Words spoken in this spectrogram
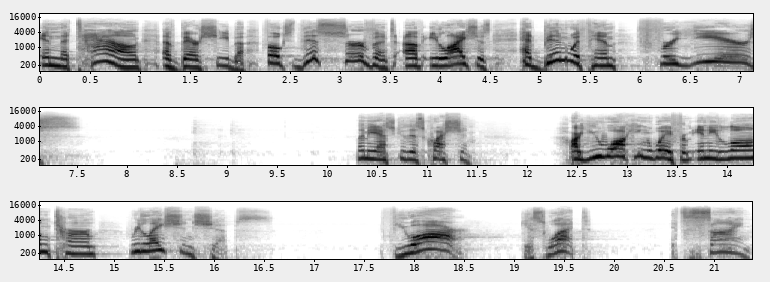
in the town of Beersheba. Folks, this servant of Elisha's had been with him for years. Let me ask you this question Are you walking away from any long term relationships? If you are, guess what? It's a sign.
